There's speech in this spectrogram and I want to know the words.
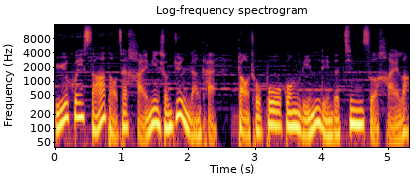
余晖洒倒在海面上晕染开。照出波光粼粼的金色海浪。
